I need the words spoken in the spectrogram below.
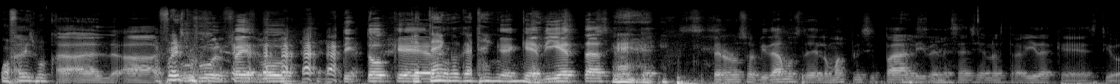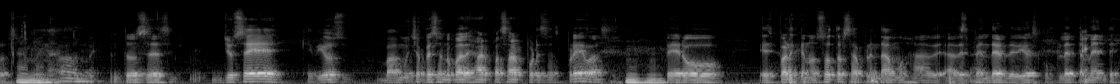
O a al- Facebook. a, al- a A Facebook. Google, Facebook, TikToker, ¿Qué tengo? ¿Qué tengo? que, que dietas, que no qué. pero nos olvidamos de lo más principal y de la esencia de nuestra vida que es Dios. Amén. Amén. Entonces, yo sé que Dios va, muchas veces nos va a dejar pasar por esas pruebas, pero es para que nosotros aprendamos a, a depender de Dios completamente,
